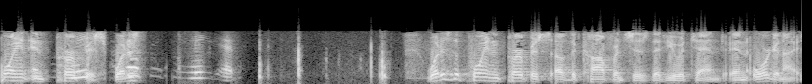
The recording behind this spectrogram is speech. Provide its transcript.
point and purpose? What is What is the point and purpose of the conferences that you attend and organize?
